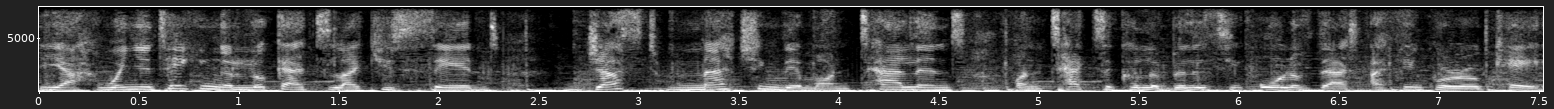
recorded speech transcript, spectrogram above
Yeah, when you're taking a look at, like you said, just matching them on talent, on tactical ability, all of that, I think we're okay.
